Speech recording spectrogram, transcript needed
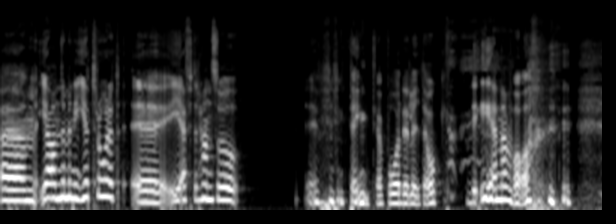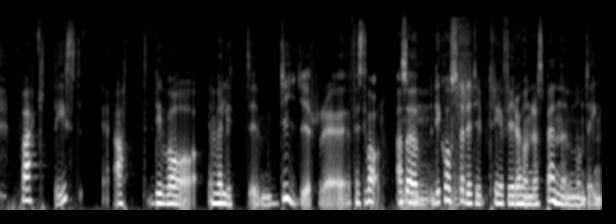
Ehm, ja, nej, men jag tror att eh, i efterhand så eh, tänkte jag på det lite. Och det ena var faktiskt att det var en väldigt eh, dyr eh, festival. Alltså Mm. det kostade typ 300-400 spänn eller någonting.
